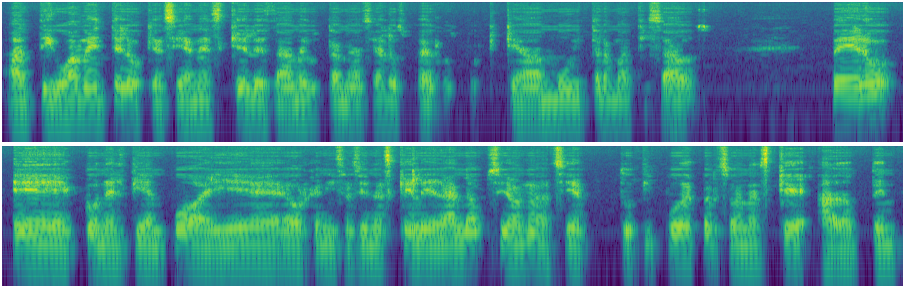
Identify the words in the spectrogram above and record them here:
Antiguamente lo que hacían es que les daban eutanasia a los perros quedaban muy traumatizados, pero eh, con el tiempo hay organizaciones que le dan la opción a cierto tipo de personas que adopten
